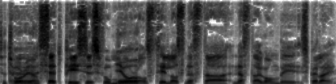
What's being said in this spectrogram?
Tutorial. eh, set pieces for Jo. morons till oss nästa, nästa gång vi spelar in.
